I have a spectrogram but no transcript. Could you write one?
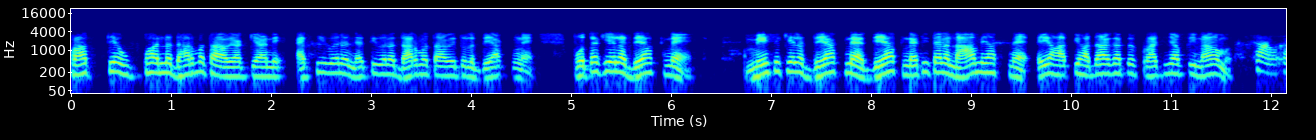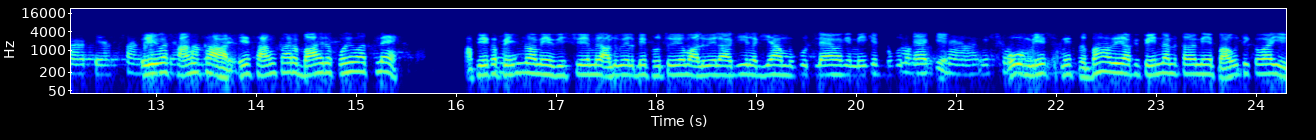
ප්‍රත්‍ය උපන්න ධර්මතාවයක් කියන්නේ ඇතිවන නැතිවන ධර්මතාවය තුල දෙයක් නැහැ. පොත කියලා දෙයක් නැහැ. මේස කියලා දෙයක් නැහැ. දෙයක් නැති තැන නාමයක් නැහැ. එය අපි හදාගත්ත ප්‍රඥාප්ති නාම. සංකාරයක්. ඒව සංකාර. ඒ සංකාර බාහිර කොහෙවත් නැහැ. අපි ඒක පෙන්නවා මේ විශ්වයේම අලු වෙල මේ පෘථුවියම අලු වෙලා ගිහිලා ගියාම මුකුත් නැහැ වගේ මේකෙත් මුකුත් නැහැ කියලා. ඕ මේ මේ ස්වභාවය අපි පෙන්වන්න තමයි මේ භෞතිකවයි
